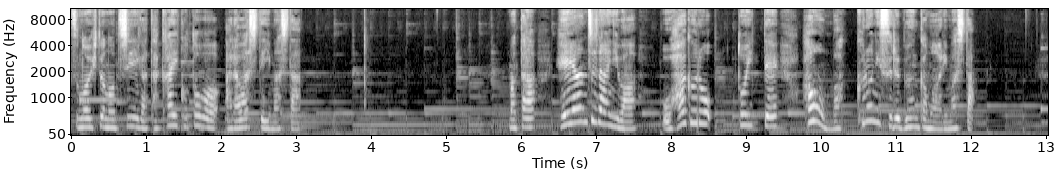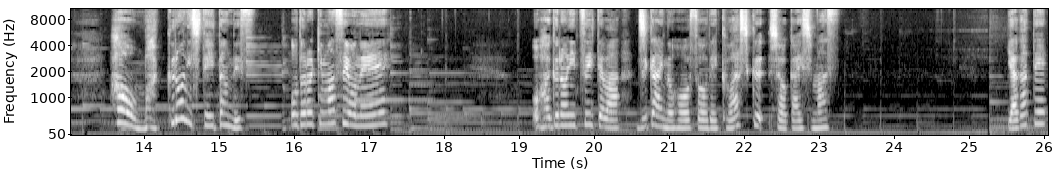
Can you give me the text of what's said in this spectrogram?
その人の地位が高いことを表していました。また平安時代にはお歯黒といって歯を真っ黒にする文化もありました。歯を真っ黒にしていたんです。驚きますよね。お歯黒については次回の放送で詳しく紹介します。やがて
